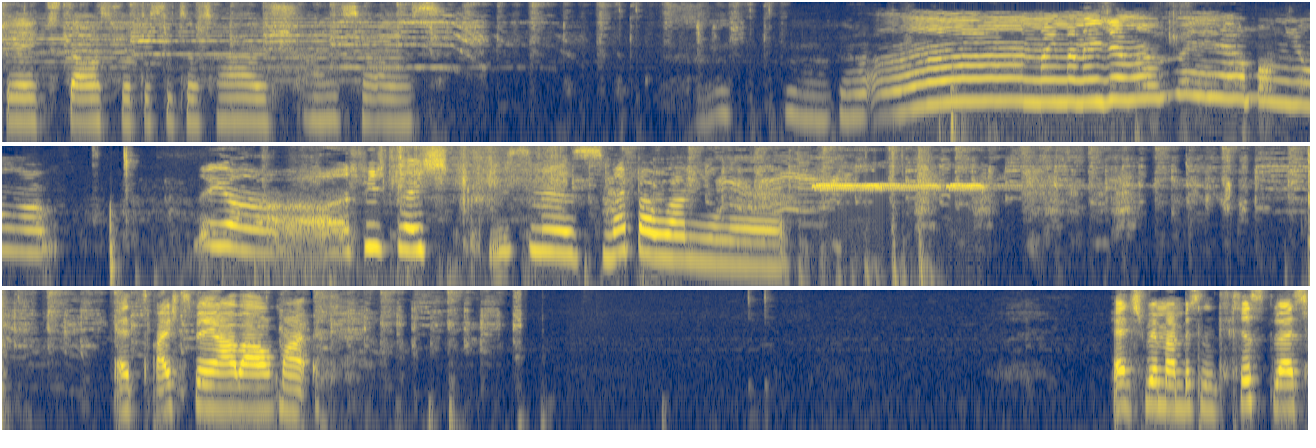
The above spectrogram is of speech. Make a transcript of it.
Jake Star Outfit, das sieht total scheiße aus. Oh, nein, nein, Werbung, Ja, spiel gleich Christmas Sniper Run, Junge. Jetzt reicht's mir aber auch mal. Jetzt spielen wir ein bisschen Christmas.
